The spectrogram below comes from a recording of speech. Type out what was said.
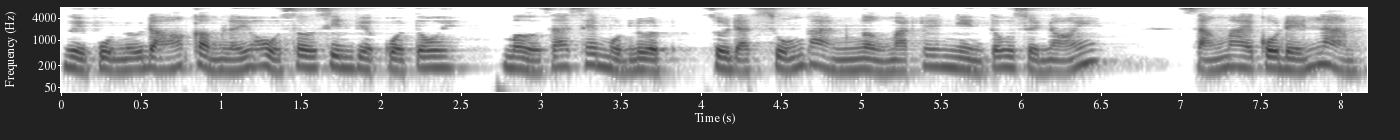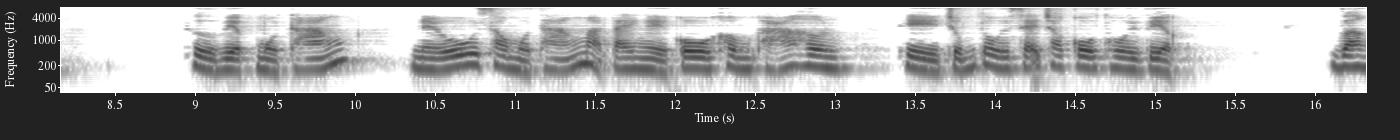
Người phụ nữ đó cầm lấy hồ sơ xin việc của tôi, mở ra xem một lượt, rồi đặt xuống bàn ngẩng mặt lên nhìn tôi rồi nói. Sáng mai cô đến làm. Thử việc một tháng, nếu sau một tháng mà tay nghề cô không khá hơn thì chúng tôi sẽ cho cô thôi việc. Vâng,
